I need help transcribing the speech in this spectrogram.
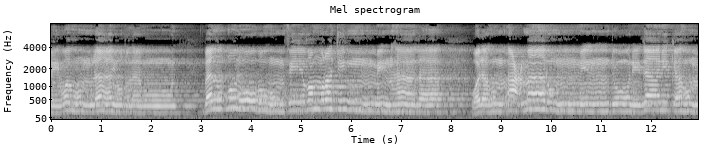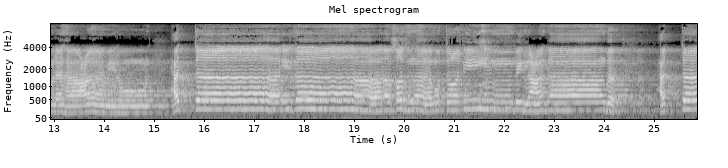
وهم لا يظلمون بل قلوبهم في غمرة من هذا ولهم أعمال من دون ذلك هم لها عاملون حتى إذا أخذنا مترفيهم بالعذاب حتى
